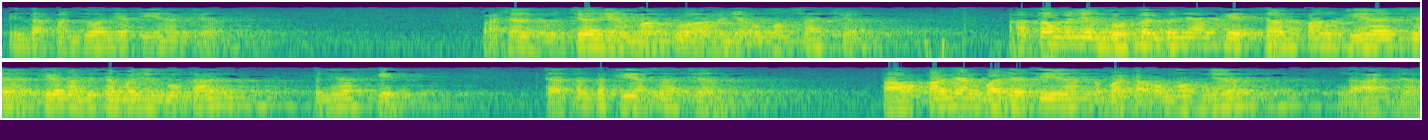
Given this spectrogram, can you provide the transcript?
Minta bantuannya dia aja. Padahal hujan yang mampu hanya Allah saja. Atau menyembuhkan penyakit, gampang dia aja. Dia akan bisa menyembuhkan penyakit. Datang ke dia saja. Tawakalnya kepada dia, kepada Allahnya nggak ada.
